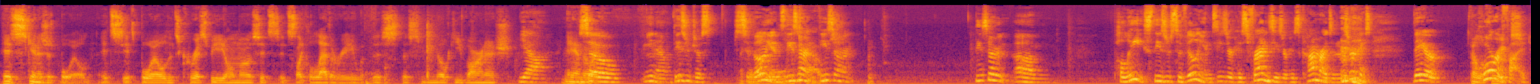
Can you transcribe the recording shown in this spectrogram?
His skin is just boiled. It's it's boiled. It's crispy almost. It's it's like leathery with this this milky varnish. Yeah. And they're So you know, these are just civilians. old These aren't. These aren't. These aren't um, police. These are civilians. These are his friends. These are his comrades in the circus. They are Fellow horrified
